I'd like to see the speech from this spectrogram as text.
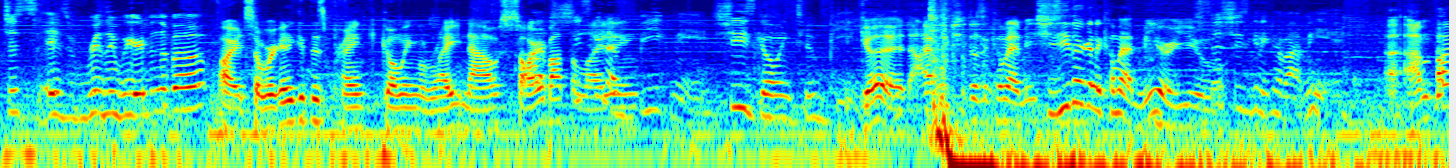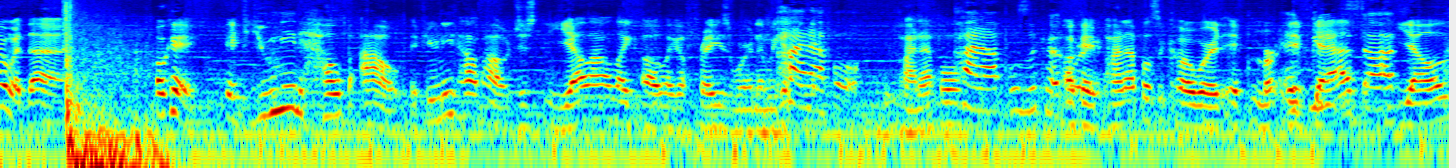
just is really weird in the boat. All right, so we're gonna get this prank going right now. Sorry about the lighting. she's gonna beat me. She's going to beat. me. Good. I hope she doesn't come at me. She's either gonna come at me or you. So she's gonna come at me. I- I'm fine with that. Okay, if you need help out, if you need help out, just yell out like a, like a phrase word and we can. Pineapple. Pineapple. Pineapple's a code Okay, word. pineapple's a code word. If If if, Gab stop yells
